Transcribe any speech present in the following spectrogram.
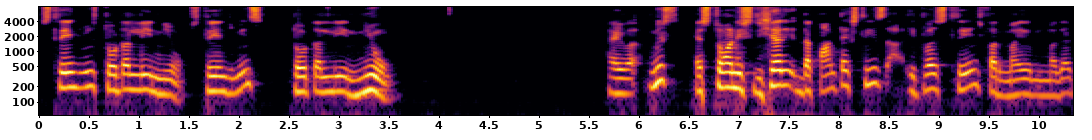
Strange means totally new. Strange means totally new. I was astonished. Here the context is it was strange for my mother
